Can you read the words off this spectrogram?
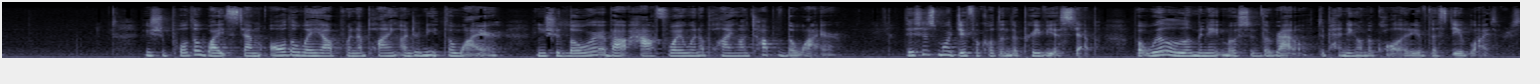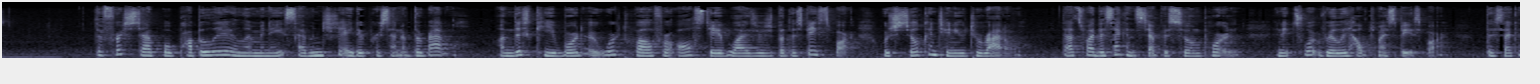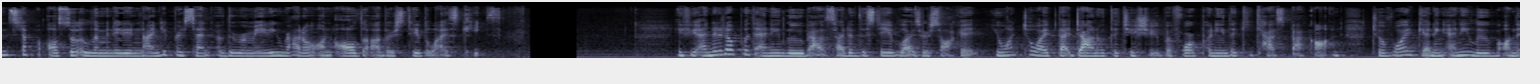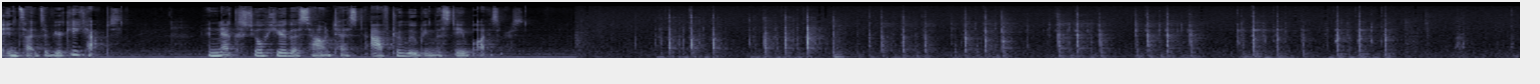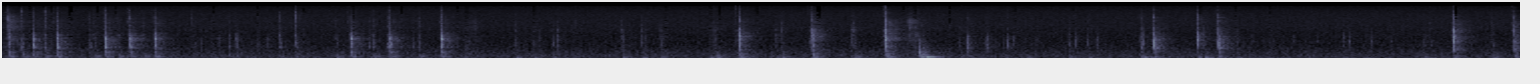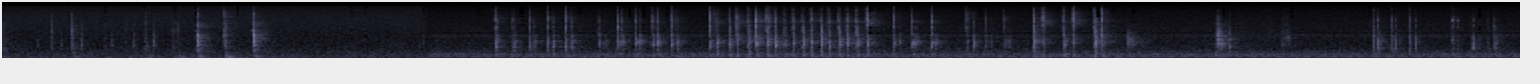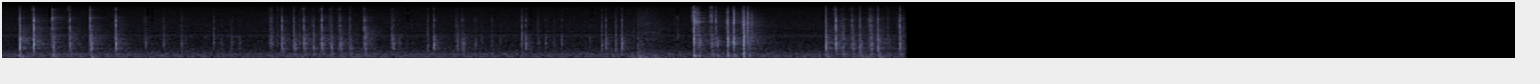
You should pull the white stem all the way up when applying underneath the wire, and you should lower about halfway when applying on top of the wire. This is more difficult than the previous step, but will eliminate most of the rattle, depending on the quality of the stabilizers. The first step will probably eliminate 70 to 80% of the rattle. On this keyboard, it worked well for all stabilizers but the spacebar, which still continued to rattle. That's why the second step is so important, and it's what really helped my spacebar. The second step also eliminated 90% of the remaining rattle on all the other stabilized keys. If you ended up with any lube outside of the stabilizer socket, you want to wipe that down with the tissue before putting the keycaps back on to avoid getting any lube on the insides of your keycaps. And next you'll hear the sound test after lubing the stabilizers.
